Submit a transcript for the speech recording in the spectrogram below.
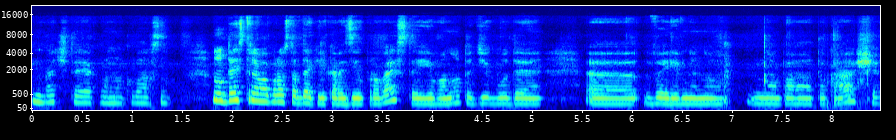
Бачите, як воно класно. Ну, десь треба просто декілька разів провести, і воно тоді буде е, вирівняно набагато краще.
